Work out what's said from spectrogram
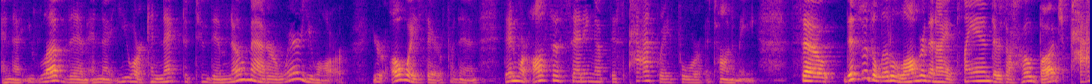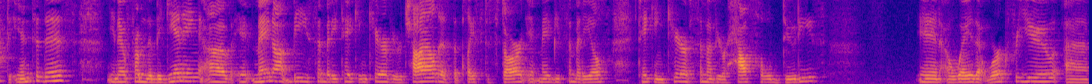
and that you love them and that you are connected to them no matter where you are you're always there for them. Then we're also setting up this pathway for autonomy. So this was a little longer than I had planned. There's a whole bunch packed into this. You know, from the beginning of it may not be somebody taking care of your child as the place to start. It may be somebody else taking care of some of your household duties in a way that work for you. Um,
